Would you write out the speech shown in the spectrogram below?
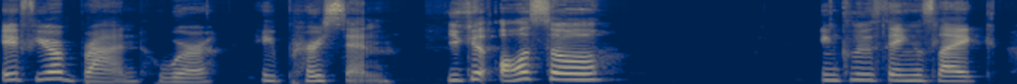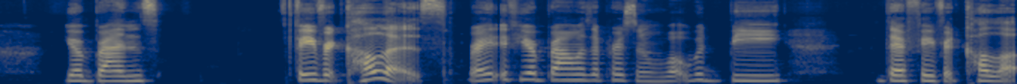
if your brand were a person? You could also include things like your brand's favorite colors, right? If your brand was a person, what would be their favorite color?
